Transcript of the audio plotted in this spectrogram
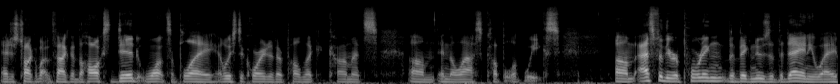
and just talk about the fact that the Hawks did want to play, at least according to their public comments um, in the last couple of weeks. Um, as for the reporting, the big news of the day, anyway.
